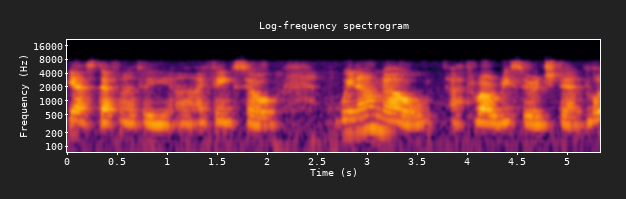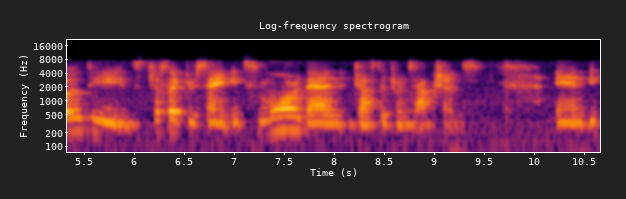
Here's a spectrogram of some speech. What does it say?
Yes, definitely. Uh, I think so we now know uh, through our research that loyalty is just like you're saying, it's more than just the transactions. And it,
